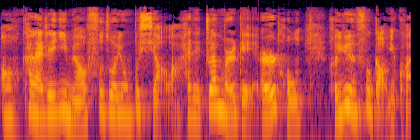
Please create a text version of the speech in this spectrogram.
哦，看来这疫苗副作用不小啊，还得专门给儿童和孕妇搞一款。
